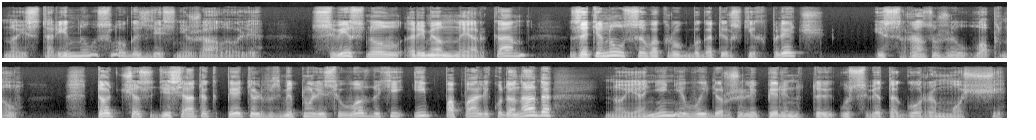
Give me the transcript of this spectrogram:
Но и старинного слога здесь не жаловали. Свистнул ременный аркан, затянулся вокруг богатырских плеч и сразу же лопнул. Тотчас десяток петель взметнулись в воздухе и попали куда надо, но и они не выдержали перенятой у Светогора мощи.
